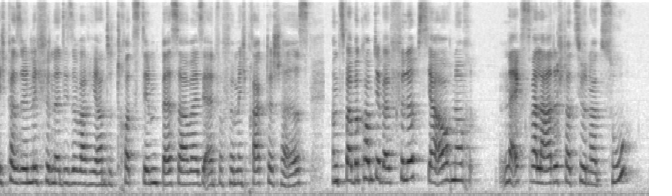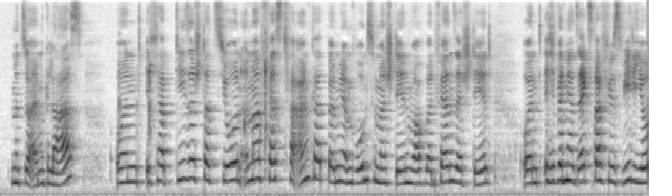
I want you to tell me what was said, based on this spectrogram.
Ich persönlich finde diese Variante trotzdem besser, weil sie einfach für mich praktischer ist. Und zwar bekommt ihr bei Philips ja auch noch eine extra Ladestation dazu mit so einem Glas. Und ich habe diese Station immer fest verankert bei mir im Wohnzimmer stehen, wo auch mein Fernseher steht. Und ich bin jetzt extra fürs Video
